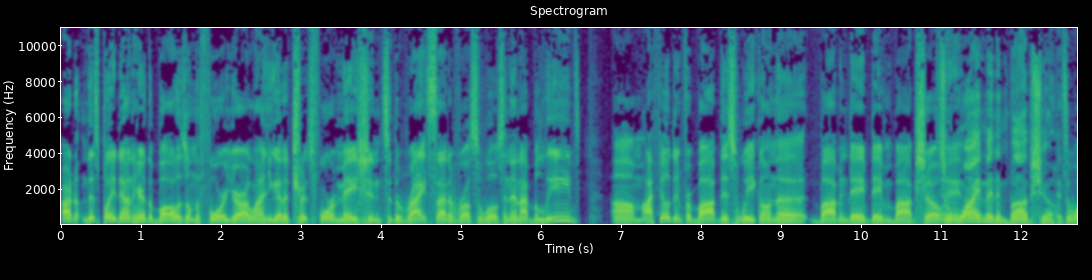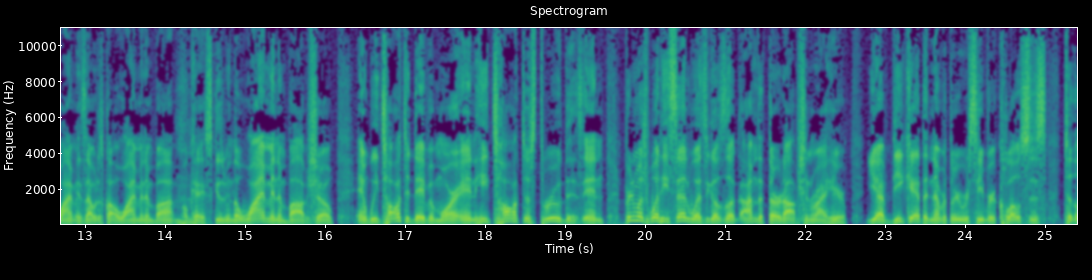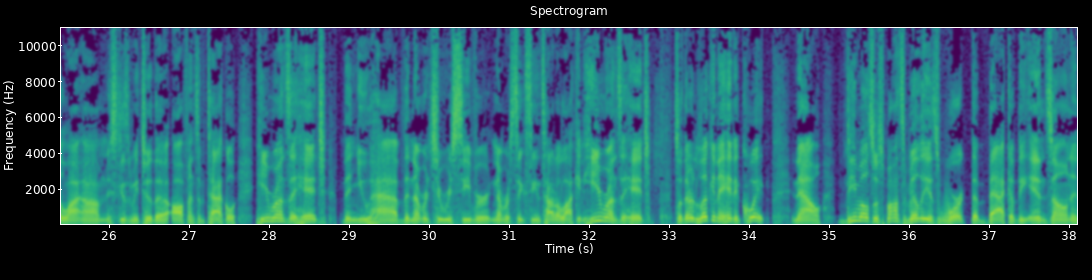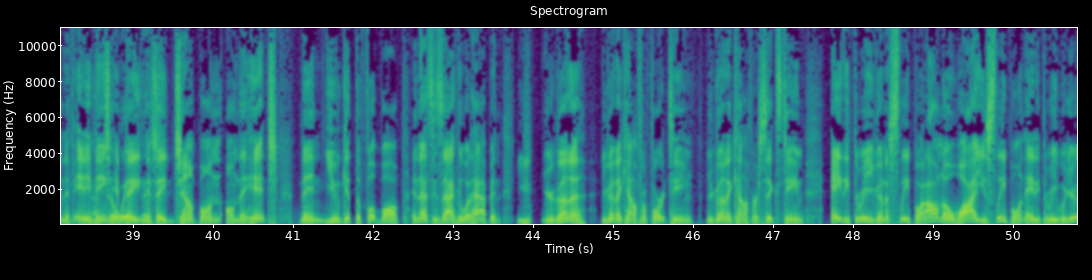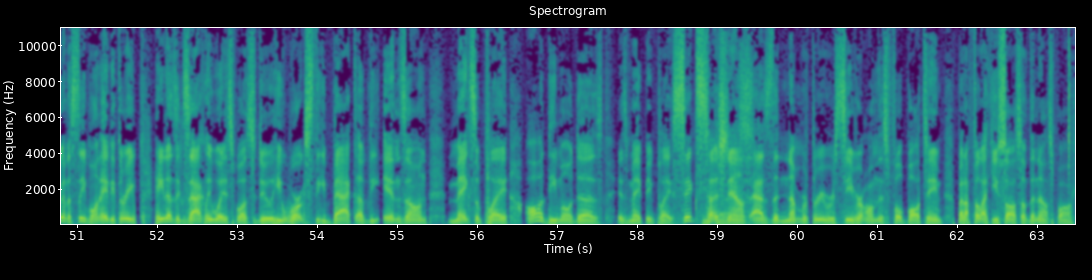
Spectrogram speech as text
All right, this play down here, the ball is on the four yard line. You got a trips formation to the right side of Russell Wilson. And I believe um, I filled in for Bob this week on the Bob and Dave, Dave and Bob show. It's a and- Wyman and Bob show. It's a Wyman. Is that what it's called? Wyman and Bob? Mm-hmm. Okay, excuse me. The Wyman and Bob show. And we talked to David Moore, and he talked us through this. And pretty much what he said was, he goes, "Look, I'm the third option right here. You have DK at the number three receiver, closest to the line. Um, excuse me, to the offensive tackle. He runs a hitch. Then you have the number two receiver, number 16, Tyler Lockett. He runs a hitch. So they're looking to hit it quick. Now, Demo's responsibility is work the back of the end zone, and if anything, if they if they jump on on the hitch, then you get the football, and that's exactly what happened. You you're gonna you're gonna count for 14, you're gonna count for 16, 83. You're gonna sleep on. I don't know why you sleep on 83, but you're gonna sleep on 83. He does exactly what he's supposed to do. He works the back of the end zone, makes a play. All Demo does is make big plays. Six touchdowns as the number three receiver on this football team. But I feel like you saw something else, Paul.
